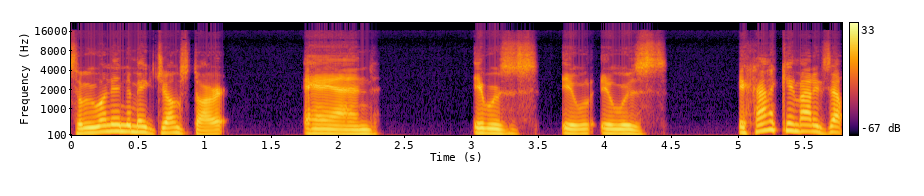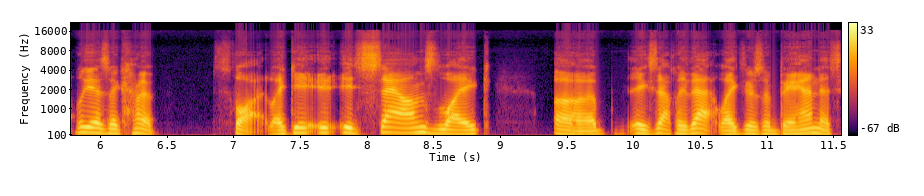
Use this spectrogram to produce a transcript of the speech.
So we went in to make Jumpstart, and it was it it was it kind of came out exactly as I kind of thought. Like it, it, it sounds like uh, exactly that. Like there's a band that's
